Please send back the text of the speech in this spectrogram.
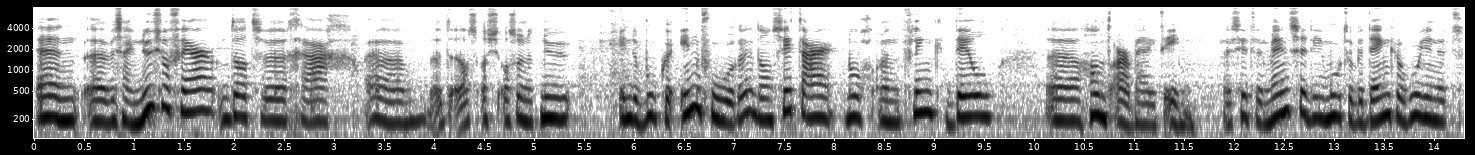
En eh, we zijn nu zover dat we graag, ehm, het- als, als, als we het nu in de boeken invoeren, dan zit daar nog een flink deel eh, handarbeid in. Er zitten mensen die moeten bedenken hoe je het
